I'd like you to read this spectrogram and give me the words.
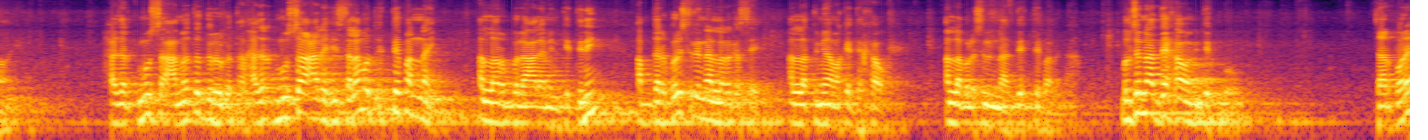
নয়। হাজরত মুসা আমরা তো দূরের কথা হাজরত মুসা আলহ ইসলামও দেখতে পান নাই। আল্লাহ রব্বুল্লাহ আলমিনকে তিনি আবদার করেছিলেন আল্লাহর কাছে, আল্লাহ, তুমি আমাকে দেখাও। আল্লাহ বলেছিলেন, না, দেখতে পাবে না। বলছেন, না, দেখাও, আমি দেখব। তারপরে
